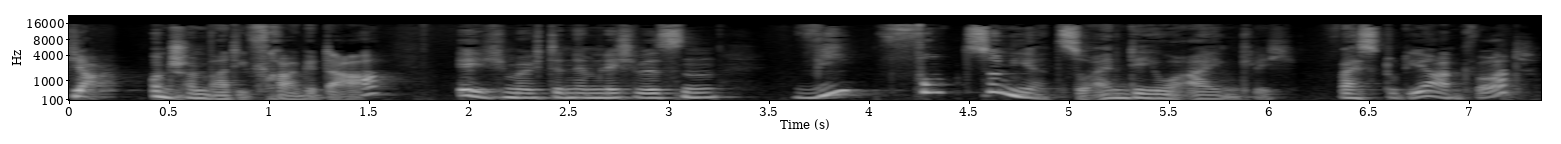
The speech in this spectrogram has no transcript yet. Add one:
Ja, und schon war die Frage da. Ich möchte nämlich wissen, wie funktioniert so ein Deo eigentlich? Weißt du die Antwort?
